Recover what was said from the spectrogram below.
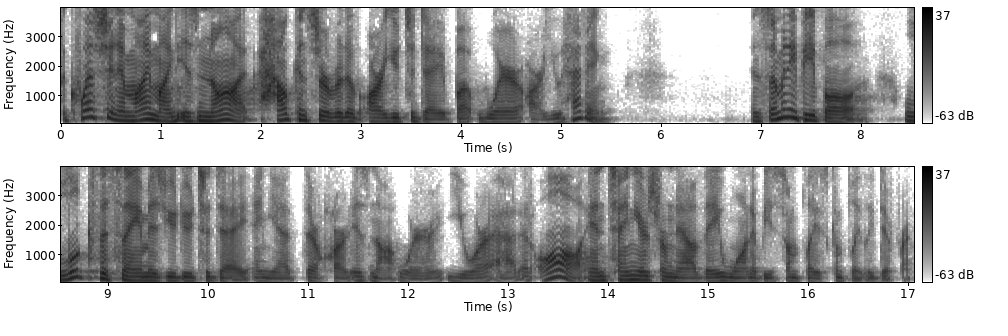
the question in my mind is not how conservative are you today, but where are you heading? And so many people look the same as you do today, and yet their heart is not where you are at at all. And 10 years from now, they want to be someplace completely different.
